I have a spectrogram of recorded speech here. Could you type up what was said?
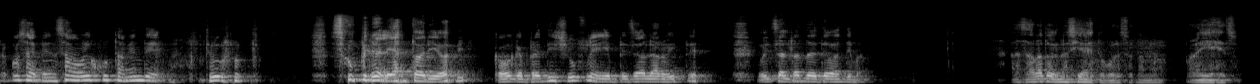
Otra cosa que pensaba hoy justamente, súper aleatorio como que prendí shuffle y empecé a hablar, ¿viste? Voy saltando de tema a tema. Hace rato que no hacía esto, por eso también, por ahí es eso.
